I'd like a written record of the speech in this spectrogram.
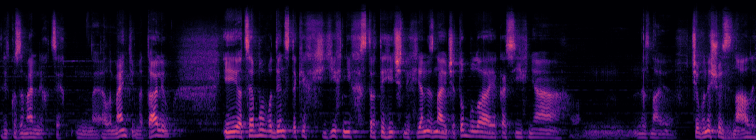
рідкоземельних цих елементів, металів. І це був один з таких їхніх стратегічних. Я не знаю, чи то була якась їхня, не знаю, чи вони щось знали.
